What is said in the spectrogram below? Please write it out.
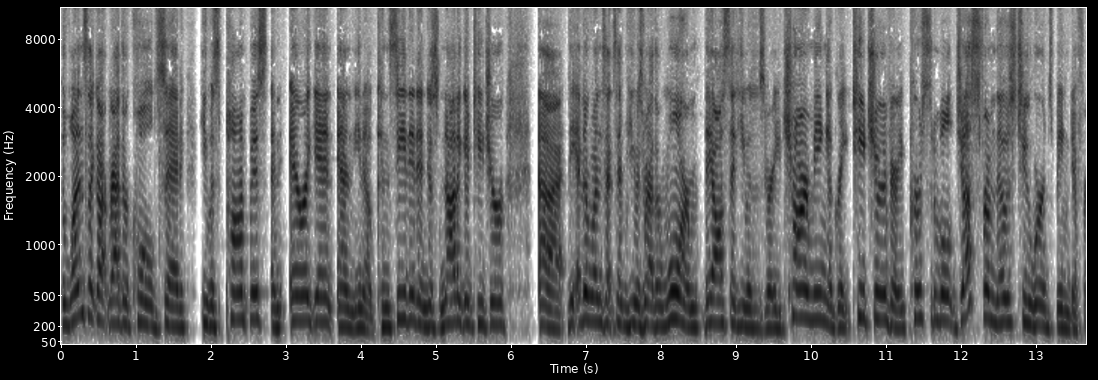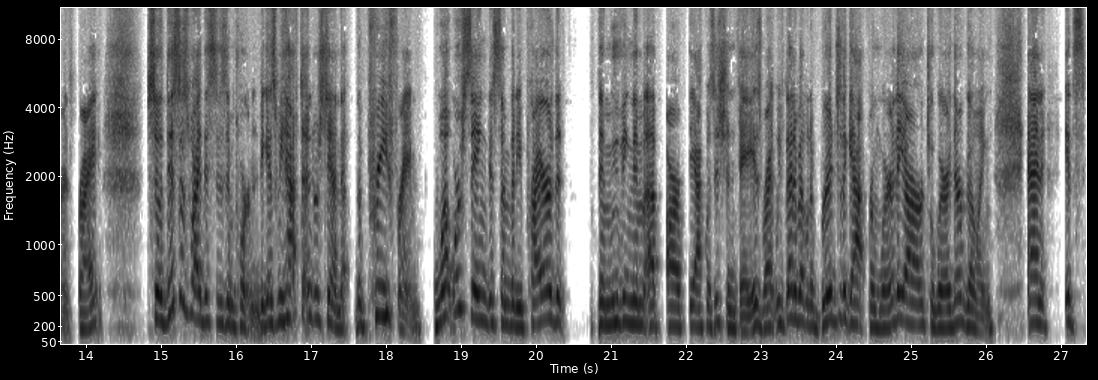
the ones that got rather cold said he was pompous and arrogant and, you know, conceited and just not a good teacher. Uh, the other ones that said he was rather warm, they all said he was very charming, a great teacher, very personable, just from those two words being different, right? So, this is why this is important because we have to understand that the pre frame, what we're saying to somebody prior that them moving them up our the acquisition phase, right? We've got to be able to bridge the gap from where they are to where they're going. And it's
